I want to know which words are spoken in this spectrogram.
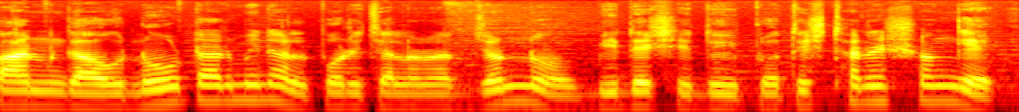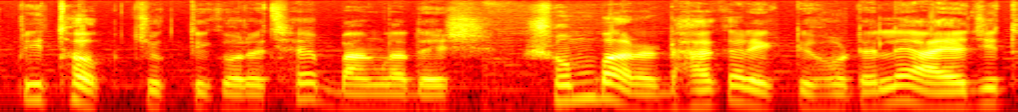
পানগাঁও নৌ টার্মিনাল পরিচালনার জন্য বিদেশি দুই প্রতিষ্ঠানের সঙ্গে পৃথক চুক্তি করেছে বাংলাদেশ। সোমবার ঢাকার একটি হোটেলে আয়োজিত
